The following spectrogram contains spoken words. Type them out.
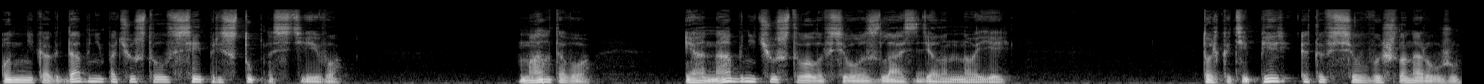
он никогда бы не почувствовал всей преступности его. Мало того, и она бы не чувствовала всего зла, сделанного ей. Только теперь это все вышло наружу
